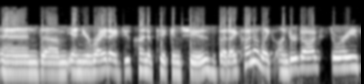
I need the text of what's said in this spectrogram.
and um, and you're right, I do kind of pick and choose. But I kind of like underdog stories.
